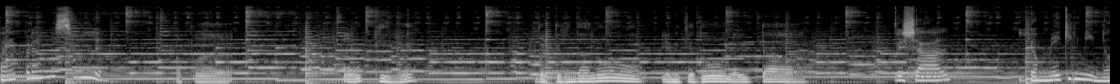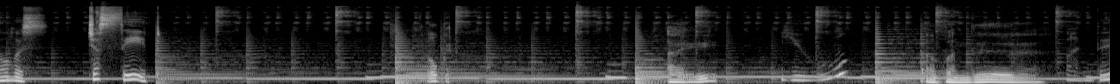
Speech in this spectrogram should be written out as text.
பயப்படாம சொல்லு. அப்போ ஓகே. பட் இருந்தாலும் எனக்கு ஏதோ லைட்டா Vishal you making me nervous just say it okay. I you வந்து வந்து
